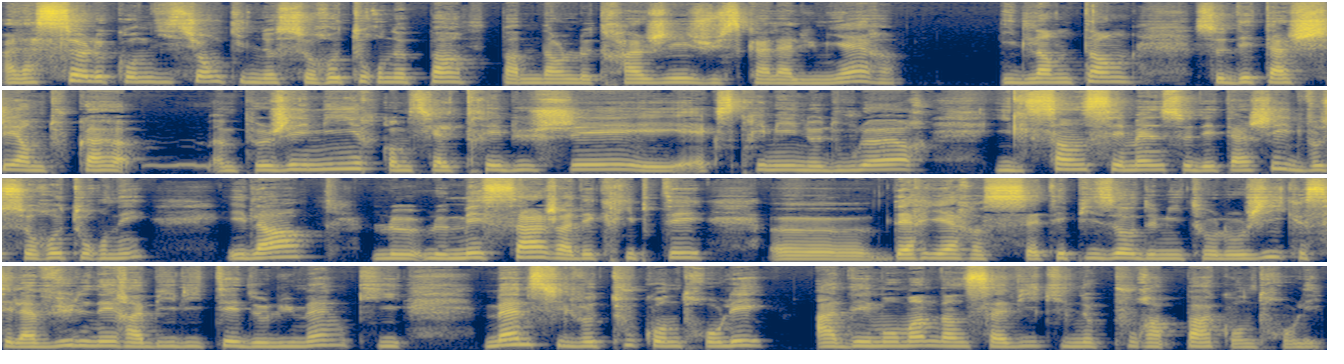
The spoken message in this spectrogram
à la seule condition qu'il ne se retourne pas pendant le trajet jusqu'à la lumière. Il l'entend se détacher, en tout cas un peu gémir, comme si elle trébuchait et exprimer une douleur. Il sent ses mains se détacher, il veut se retourner. Et là, le, message à décrypter euh, derrière cet épisode mythologique, c'est la vulnérabilité de l'humain qui, même s'il veut tout contrôler, à des moments dans sa vie qu'il ne pourra pas contrôler.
